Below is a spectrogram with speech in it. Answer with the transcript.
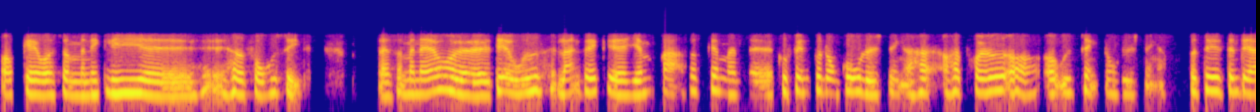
opgaver, som man ikke lige uh, havde forudset. Altså, man er jo øh, derude, langt væk øh, hjemmefra, så skal man øh, kunne finde på nogle gode løsninger og have, og have prøvet at, at udtænke nogle løsninger. Så det er den der,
